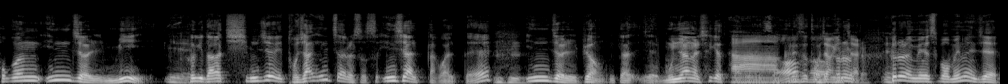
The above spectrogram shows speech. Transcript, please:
혹은 인절미 예. 거기다가 심지어 이 도장 인자를 써서 인쇄했다고 할 때 인절병 그러니까 이제 문양을 새겼다 아, 그래서 그래서 도장 그런, 인자를. 예. 그런 의미에서 보면은 이제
